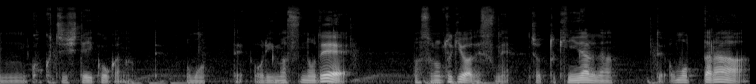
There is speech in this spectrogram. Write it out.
うん、告知していこうかなって思っておりますので、まあ、その時はですねちょっと気になるなって思ったら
